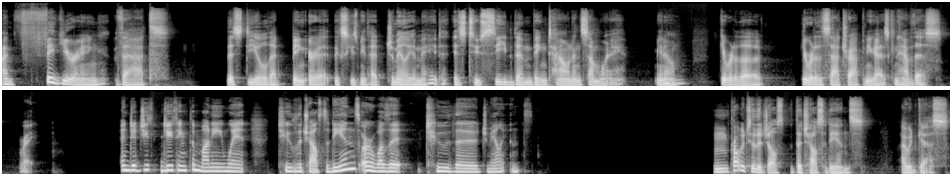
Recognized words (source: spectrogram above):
I'm figuring that this deal that Bing, or excuse me, that Jamaillia made is to cede them Bingtown in some way. You know, Mhm. Get rid of the get rid of the satrap, and you guys can have this. Right. And did you do you think the money went to the Chalcedeans or was it to the Jamaillians? Mm, probably to the Chal- the Chalcedeans, I would guess.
